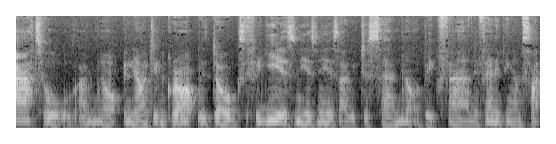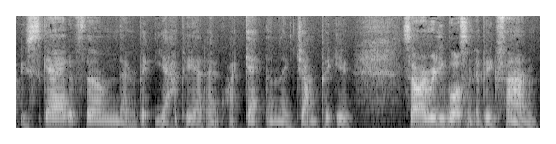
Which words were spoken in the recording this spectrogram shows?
at all. I'm not, you know, I didn't grow up with dogs for years and years and years. I would just say I'm not a big fan. If anything, I'm slightly scared of them. They're a bit yappy. I don't quite get them. They jump at you. So I really wasn't a big fan.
